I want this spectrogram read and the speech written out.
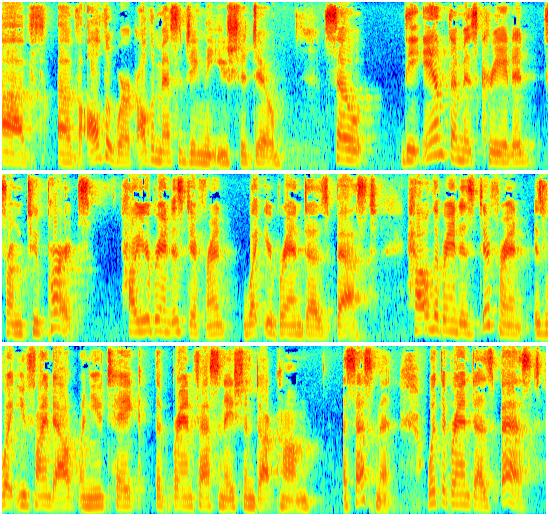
of of all the work, all the messaging that you should do. So the anthem is created from two parts: how your brand is different, what your brand does best. How the brand is different is what you find out when you take the brandfascination.com assessment. What the brand does best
